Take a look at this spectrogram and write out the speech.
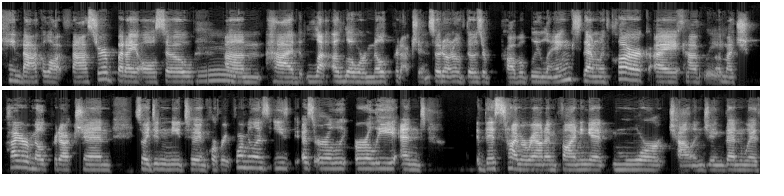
came back a lot faster, but I also mm. um, had le- a lower milk production. So I don't know if those are probably linked. Then with Clark, I Absolutely. have a much higher milk production, so I didn't need to incorporate formulas e- as early. Early, and this time around, I'm finding it more challenging than with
